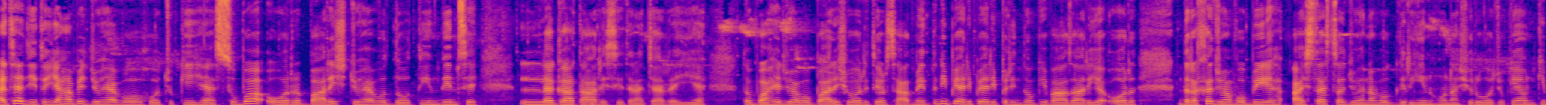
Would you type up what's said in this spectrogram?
अच्छा जी तो यहाँ पे जो है वो हो चुकी है सुबह और बारिश जो है वो दो तीन दिन से लगातार इसी तरह चल रही है। तो बाहर जो है वो बारिश हो रही थी और साथ में इतनी प्यारी प्यारी परिंदों की आवाज़ आ रही है और दरख्त जो है वो भी आहिस्ता आहिस्ता जो है ना वो ग्रीन होना शुरू हो चुके हैं। उनकी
